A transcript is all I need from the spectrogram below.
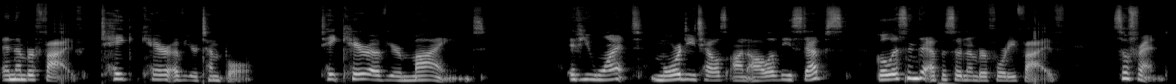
And number five, take care of your temple. Take care of your mind. If you want more details on all of these steps, go listen to episode number 45. So, friend,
